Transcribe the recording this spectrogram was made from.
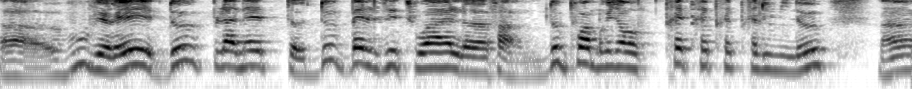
euh, vous verrez deux planètes, deux belles étoiles, euh, enfin deux points brillants très très très très lumineux. Hein,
